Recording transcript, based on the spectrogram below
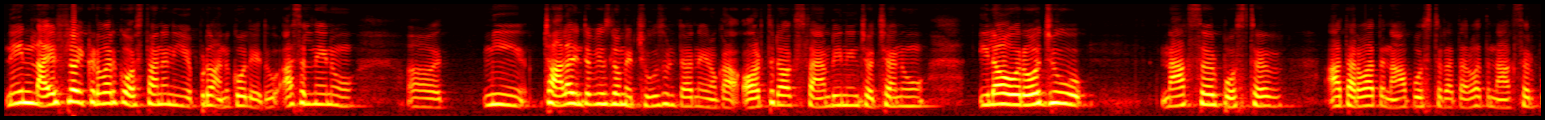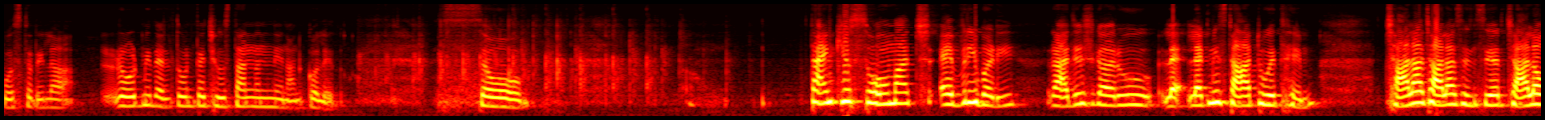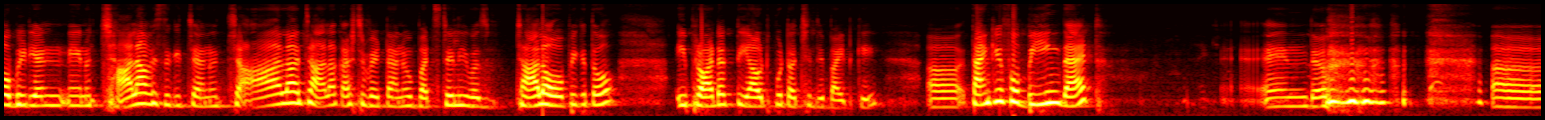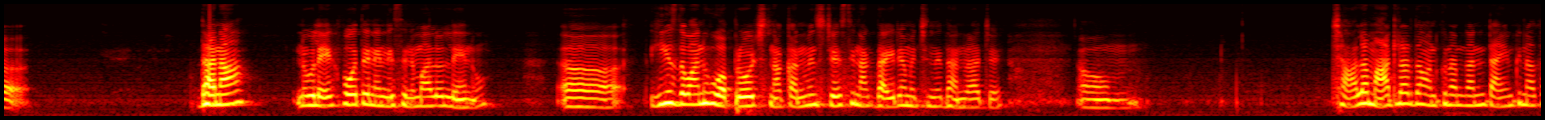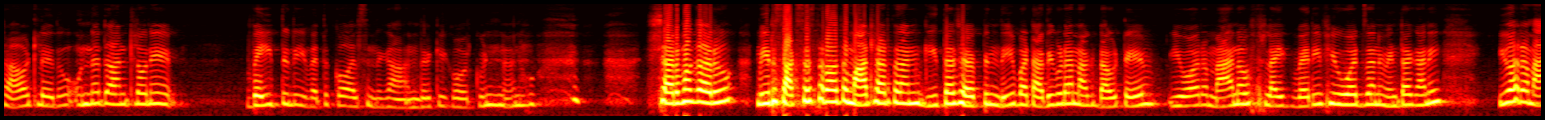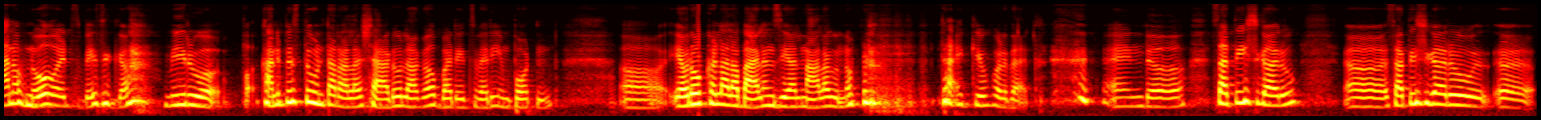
నేను లైఫ్లో ఇక్కడి వరకు వస్తానని ఎప్పుడూ అనుకోలేదు. అసలు నేను మీ చాలా ఇంటర్వ్యూస్లో మీరు చూసుంటారు. నేను ఒక ఆర్థడాక్స్ ఫ్యామిలీ నుంచి వచ్చాను. ఇలా ఓ రోజు నాగ్ సార్ పోస్టర్ ఆ తర్వాత నా పోస్టర్ ఆ తర్వాత నాగ్ సార్ పోస్టర్ ఇలా రోడ్ మీద వెళ్తూ ఉంటే చూస్తానని నేను అనుకోలేదు. So thank you so much everybody Rajesh గారు let me start with him చాలా చాలా సిన్సియర్ చాలా ఒబీడియంట్ నేను చాలా విసిగిచ్చాను చాలా చాలా కష్టపెట్టాను బట్ స్టిల్ హీ వాజ్ చాలా ఓపికతో ఈ ప్రోడక్ట్ ఈ అవుట్పుట్ వచ్చింది బయటికి. Thank you for being that and Dhana నువ్వు లేకపోతే నేను ఈ సినిమాలో లేను. Uh, he is the one who approach నాకు కన్విన్స్ చేసి నాకు ధైర్యం ఇచ్చింది ధనరాజే. Um, చాలా మాట్లాడదాం అనుకున్నాను కానీ టైంకి నాకు రావట్లేదు. ఉన్న దాంట్లోనే వెయిట్ని వెతుక్కోవాల్సిందిగా అందరికీ కోరుకుంటున్నాను. శర్మ గారు మీరు సక్సెస్ తర్వాత మాట్లాడతానని గీత చెప్పింది బట్ అది కూడా నాకు డౌటే you are a man of like very few words అని వింటా కానీ you are a man of no words బేసిక్గా మీరు కనిపిస్తూ ఉంటారు అలా షాడో లాగా బట్ ఇట్స్ వెరీ ఇంపార్టెంట్ ఎవరో ఒకళ్ళు అలా బ్యాలెన్స్ చేయాలి నాలాగా ఉన్నప్పుడు. Thank you for that and Satish గారు uh, సతీష్ గారు uh,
